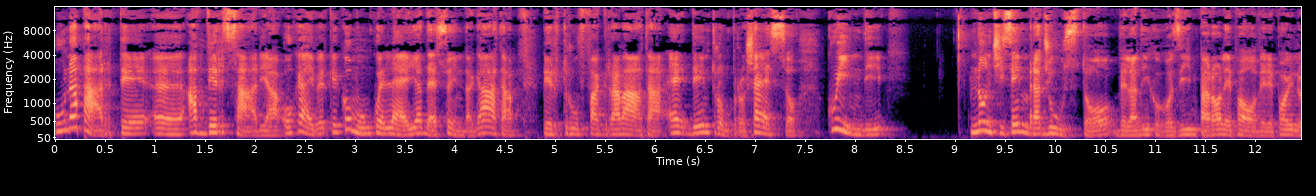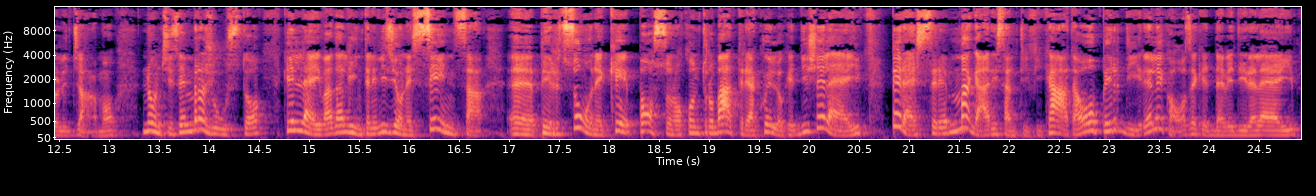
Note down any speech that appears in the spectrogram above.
una parte eh, avversaria ok? Perché comunque lei adesso è indagata per truffa aggravata, è dentro un processo, quindi non ci sembra giusto, ve la dico così in parole povere, poi lo leggiamo, non ci sembra giusto che lei vada lì in televisione senza eh, persone che possono controbattere a quello che dice lei per essere magari santificata o per dire le cose che deve dire lei.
